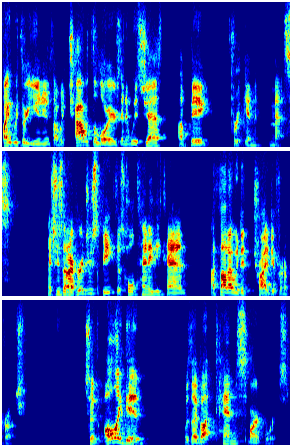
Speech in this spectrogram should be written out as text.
fight with their unions. I would chat with the lawyers, and it was just a big freaking mess. And she said, I heard you speak this whole 1080 10. I thought I would try a different approach. So All I did was I bought 10 smart boards.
